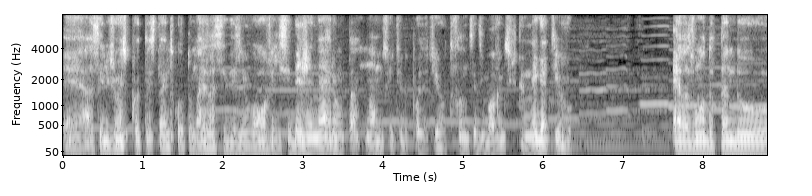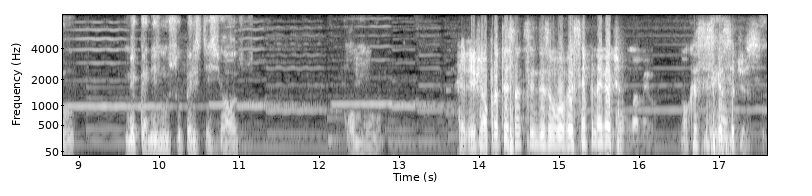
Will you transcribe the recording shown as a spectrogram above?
é, as religiões protestantes, quanto mais elas se desenvolvem e se degeneram, tá? não no sentido positivo, estou falando se desenvolvem no sentido negativo, elas vão adotando mecanismos supersticiosos, como... Religião protestante se desenvolver sempre negativo, meu amigo. Nunca se esqueça é, disso.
